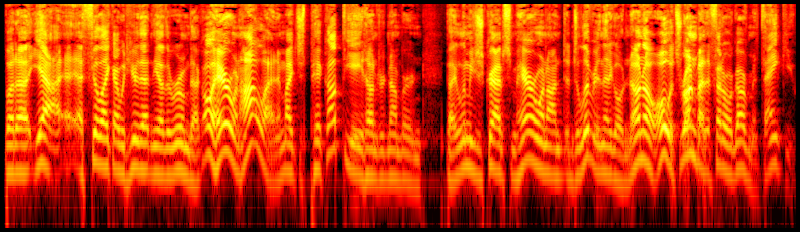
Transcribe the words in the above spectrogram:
but uh, yeah, I- feel like I would hear that in the other room, like, oh, heroin hotline. I might just pick up the 800 number and like, let me just grab some heroin on delivery. And then I go, no, no, oh, it's run by the federal government. Thank you.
